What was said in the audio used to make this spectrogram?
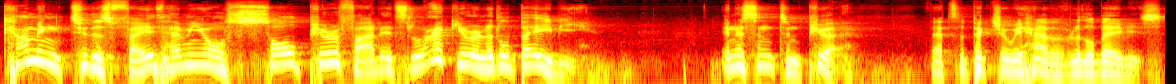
coming to this faith, having your soul purified, it's like you're a little baby, innocent and pure. That's the picture we have of little babies.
